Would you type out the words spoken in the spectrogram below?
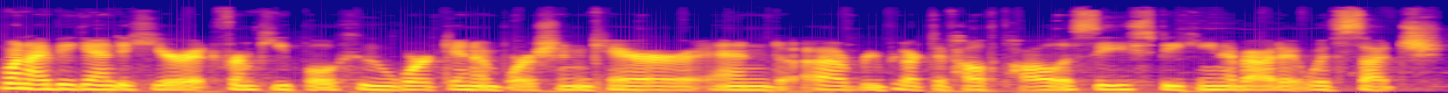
when I began to hear it from people who work in abortion care and uh, reproductive health policy speaking about it with such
